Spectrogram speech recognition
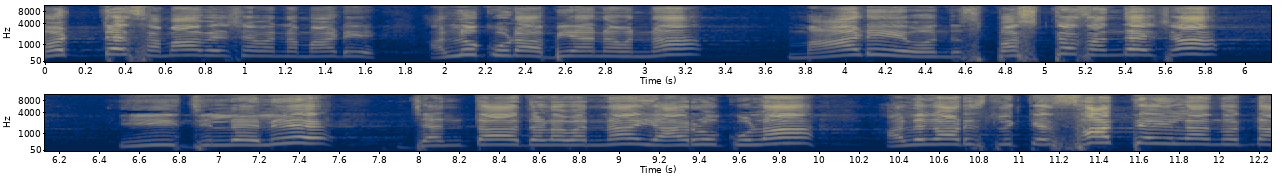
ದೊಡ್ಡ ಸಮಾವೇಶವನ್ನ ಮಾಡಿ, ಅಲ್ಲೂ ಕೂಡ ಅಭಿಯಾನವನ್ನ ಮಾಡಿ ಒಂದು ಸ್ಪಷ್ಟ ಸಂದೇಶ, ಈ ಜಿಲ್ಲೆಯಲ್ಲಿ ಜನತಾದಳವನ್ನ ಯಾರೂ ಕೂಡ ಅಲುಗಾಡಿಸ್ಲಿಕ್ಕೆ ಸಾಧ್ಯ ಇಲ್ಲ ಅನ್ನೋದನ್ನ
